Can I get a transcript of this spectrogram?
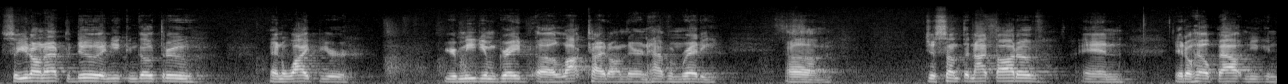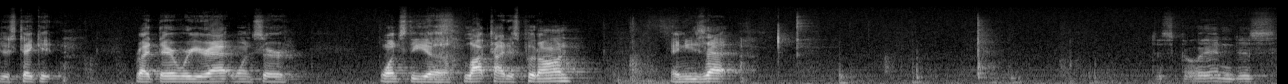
so you don't have to do it and you can go through and wipe your your medium grade uh, Loctite on there and have them ready. Um, just something I thought of and it'll help out and you can just take it right there where you're at once they're once the uh, Loctite is put on and use that. Just go ahead and just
